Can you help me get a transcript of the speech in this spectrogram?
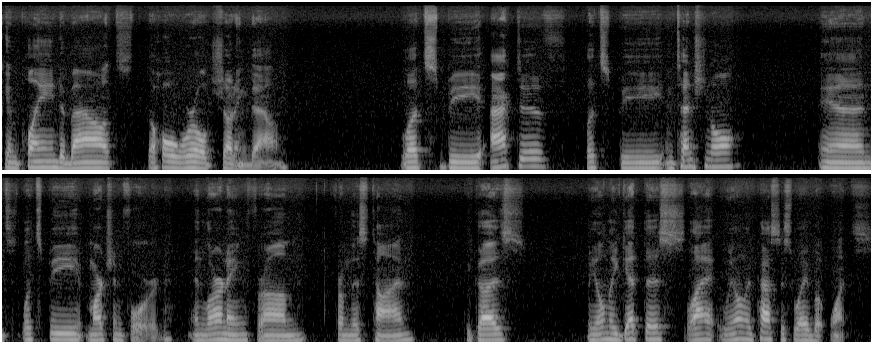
complained about the whole world shutting down. Let's be active, let's be intentional, and let's be marching forward and learning from from this time because we only get this we only pass this way but once.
